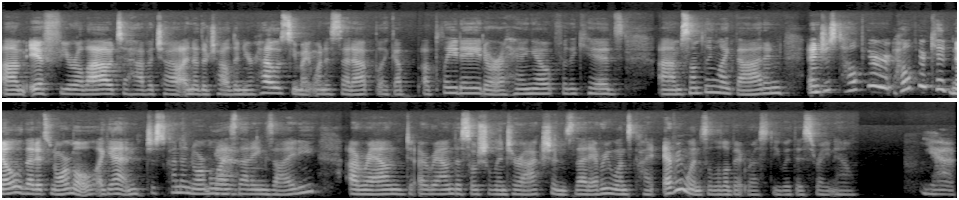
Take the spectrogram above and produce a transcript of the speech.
Um, if you're allowed to have a child another child in your house you might want to set up like a, a play date or a hangout for the kids um, something like that. And and just help your help your kid know that it's normal. Again just kind of normalize yeah. that anxiety around around the social interactions that everyone's kind everyone's a little bit rusty with this right now yeah,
